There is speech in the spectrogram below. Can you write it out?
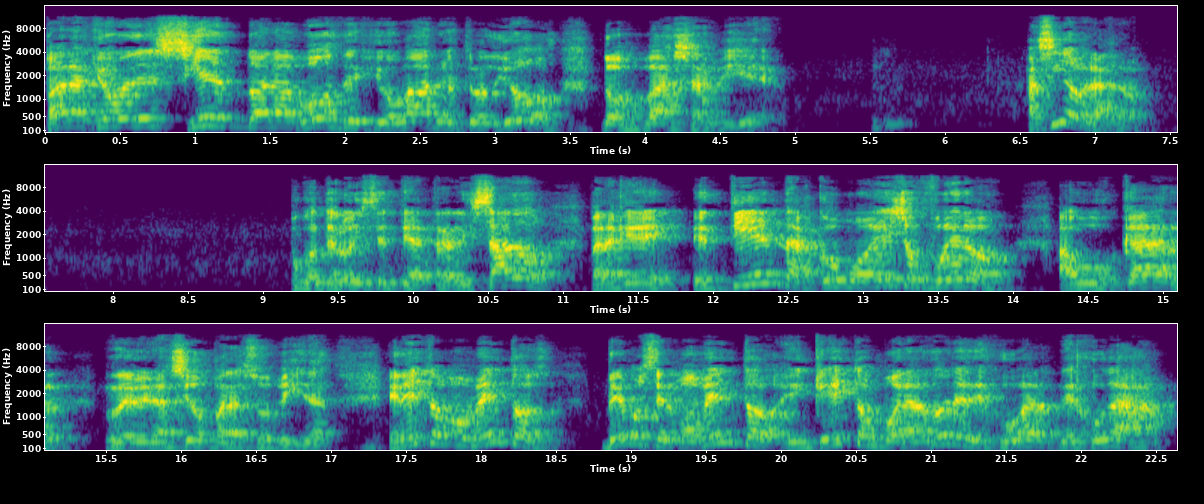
para que obedeciendo a la voz de Jehová nuestro Dios nos vaya bien. Así hablaron poco te lo hice teatralizado para que entiendas cómo ellos fueron a buscar revelación para sus vidas. En estos momentos vemos el momento en que estos moradores de Judá,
